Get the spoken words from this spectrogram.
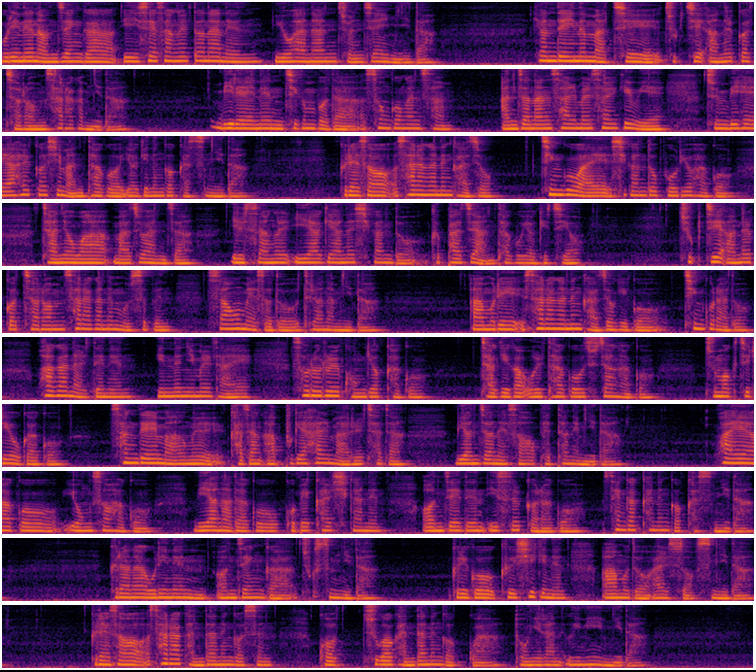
우리는 언젠가 이 세상을 떠나는 유한한 존재입니다. 현대인은 마치 죽지 않을 것처럼 살아갑니다. 미래에는 지금보다 성공한 삶, 안전한 삶을 살기 위해 준비해야 할 것이 많다고 여기는 것 같습니다. 그래서 사랑하는 가족, 친구와의 시간도 보류하고 자녀와 마주 앉아 일상을 이야기하는 시간도 급하지 않다고 여기지요. 죽지 않을 것처럼 살아가는 모습은 싸움에서도 드러납니다. 아무리 사랑하는 가족이고 친구라도 화가 날 때는 있는 힘을 다해 서로를 공격하고 자기가 옳다고 주장하고 주먹질이 오가고 상대의 마음을 가장 아프게 할 말을 찾아 면전에서 뱉어냅니다. 화해하고 용서하고 미안하다고 고백할 시간은 언제든 있을 거라고 생각하는 것 같습니다. 그러나 우리는 언젠가 죽습니다. 그리고 그 시기는 아무도 알 수 없습니다. 그래서 살아간다는 것은 곧 죽어간다는 것과 동일한 의미입니다.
